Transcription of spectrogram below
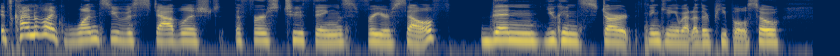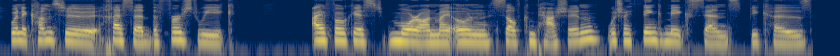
It's kind of like once you've established the first two things for yourself, then you can start thinking about other people. So when it comes to chesed, the first week, I focused more on my own self compassion, which I think makes sense because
